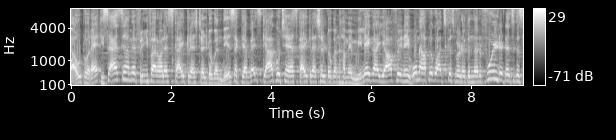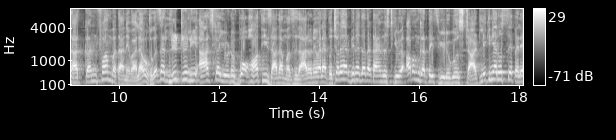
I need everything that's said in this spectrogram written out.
डाउट हो रहा है कि शायद से हमें फ्री फायर वाले स्काई क्रिस्टल टोकन दे सकते हैं। अब गाइज़ क्या कुछ है स्काई क्रिस्टल टोकन हमें मिलेगा या फिर नहीं? वो मैं आप लोग को आज के इस वीडियो के अंदर फुल डिटेल्स के साथ कंफर्म बताने वाला हूँ। तो सर लिटरली आज का ये वीडियो बहुत ही ज़्यादा मज़ेदार होने वाला है। तो चलो यार, बिना ज़्यादा टाइम वेस्ट किए अब हम करते हैं इस वीडियो को स्टार्ट लेकिन यार, उससे पहले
